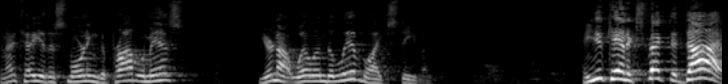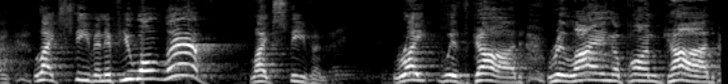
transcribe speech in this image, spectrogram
Can I tell you this morning, the problem is you're not willing to live like Stephen. And you can't expect to die like Stephen if you won't live like Stephen right with God, relying upon God,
